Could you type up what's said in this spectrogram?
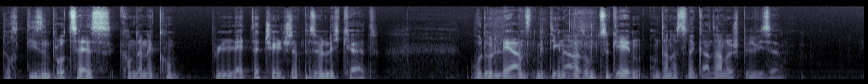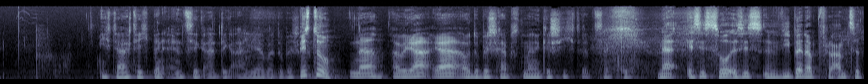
Durch diesen Prozess kommt eine komplette Change in der Persönlichkeit, wo du lernst, mit Dingen anders umzugehen und dann hast du eine ganz andere Spielwiese. Ich dachte, ich bin einzigartig, Ali, aber du beschreibst. Bist du? Na, aber ja, ja, aber du beschreibst meine Geschichte gut. Na, es ist so, es ist wie bei einer Pflanze.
